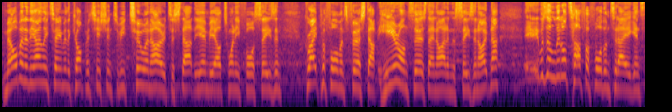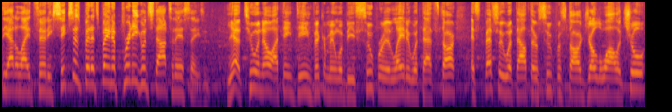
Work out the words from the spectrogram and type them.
Melbourne are the only team in the competition to be 2-0 to start the NBL 24 season. Great performance first up here on Thursday night in the season opener. It was a little tougher for them today against the Adelaide 36ers, but it's been a pretty good start to their season. Yeah, 2 0. I think Dean Vickerman would be super elated with that start, especially without their superstar Jo Lual-Acuil.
